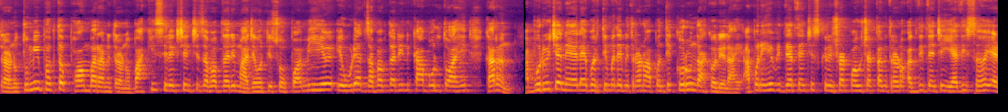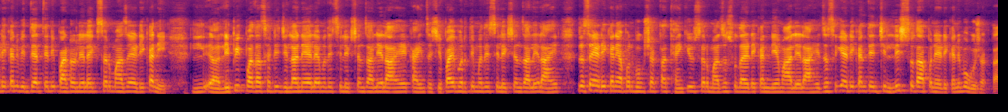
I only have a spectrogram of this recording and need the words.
मित्रांनो तुम्ही फक्त फॉर्म भरा मित्रांनो. बाकी सिलेक्शनची जबाबदारी माझ्यावरती सोपवा. मी हे एवढ्या जबाबदारीने का बोलतो आहे? कारण पूर्वीच्या न्यायालय भरतीमध्ये मित्रांनो आपण ते करून दाखवलेलं आहे. आपण हे विद्यार्थ्यांचे स्क्रीनशॉट पाहू शकता मित्रांनो. अगदी त्यांची यादीसह या ठिकाणी विद्यार्थ्यांनी पाठवलेलं आहे. सर माझं या ठिकाणी लिपिक पदासाठी जिल्हा न्यायालयामध्ये सिलेक्शन झालेलं आहे. काहींचं शिपाई भरतीमध्ये सिलेक्शन झालेलं आहे. जसं या ठिकाणी आपण बघू शकता थँक्यू सर माझं सुद्धा या ठिकाणी नियम आलेला आहे. जसं की या ठिकाणी त्यांची लिस्ट सुद्धा आपण या ठिकाणी बघू शकता.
